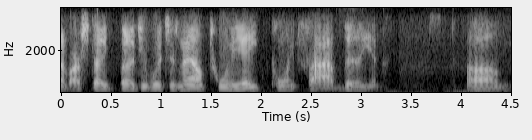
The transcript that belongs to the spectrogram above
of our state budget, which is now 28.5 billion. Um,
